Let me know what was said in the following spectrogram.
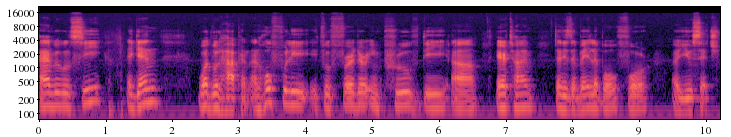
and we will see again what will happen and hopefully it will further improve the uh, airtime that is available for uh, usage.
